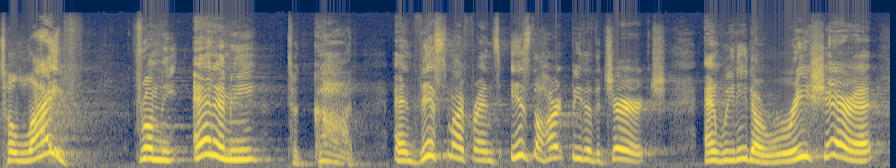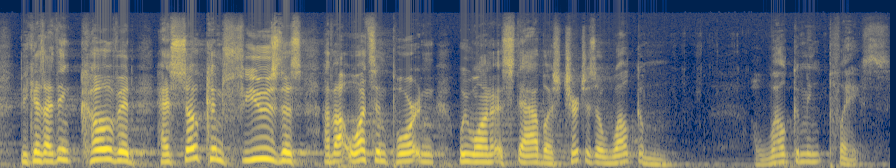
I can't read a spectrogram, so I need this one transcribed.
to life, from the enemy to God. And this, my friends, is the heartbeat of the church, and we need to reshare it because I think COVID has so confused us about what's important we want to establish. Church is a welcome, a welcoming place.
